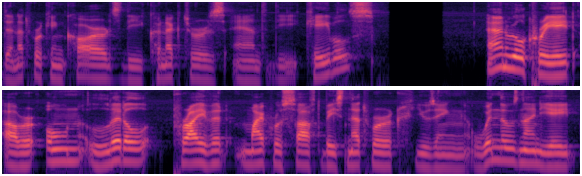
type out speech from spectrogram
the networking cards, the connectors, and the cables. And we'll create our own little private Microsoft-based network using Windows 98,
